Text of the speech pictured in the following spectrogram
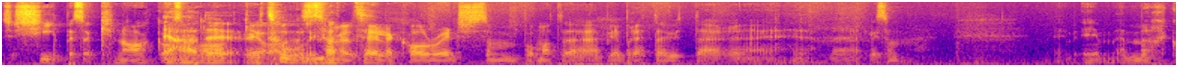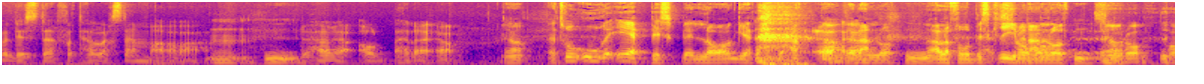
Skipet som knaker og Ja, det er utrolig og. Samuel Taylor Coleridge som på en måte blir bretta ut der liksom i, mørk og dyster fortellerstemme, og Mm. Mm. du hører eller, ja. Ja. Jeg tror ordet episk ble laget etter Ja, ja. den låten, eller for å beskrive Slår den låten. Slår du opp på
